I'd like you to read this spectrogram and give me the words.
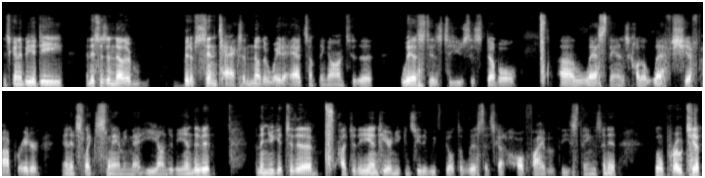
is going to be a D. And this is another bit of syntax. Another way to add something onto the list is to use this double uh, less than. It's called a left shift operator, and it's like slamming that E onto the end of it. And then you get to the uh, to the end here, and you can see that we've built a list that's got all five of these things in it. Little pro tip:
